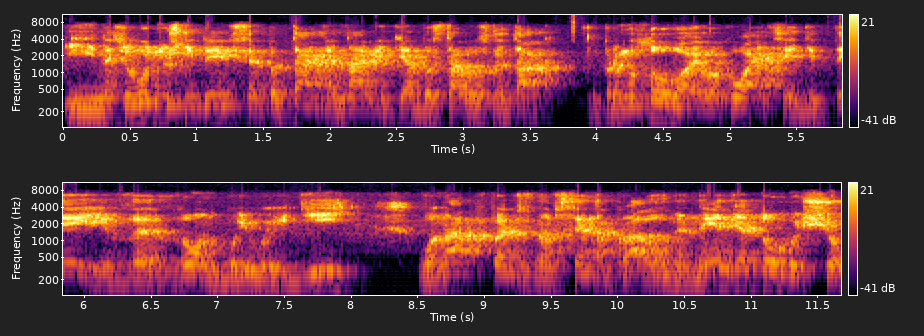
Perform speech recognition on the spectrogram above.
І на сьогоднішній день це питання навіть я би ставив не так. Примусова евакуація дітей з зон бойових дій. Вона перш на все направлена не для того, щоб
